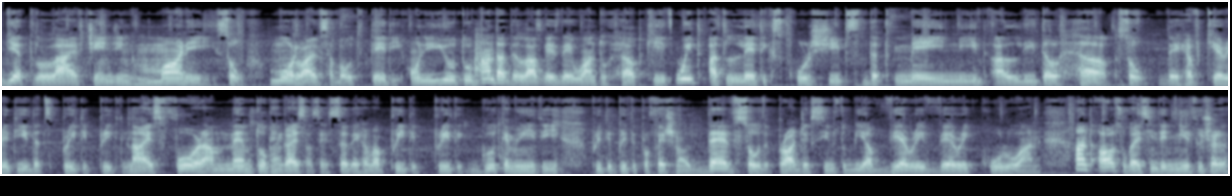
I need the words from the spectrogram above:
get life-changing money. So more lives about teddy on youtube. And at the last guys they want to help kids with athletic scholarships that may need a little help so they have charity that's pretty pretty nice for a mem token guys as i said they have a pretty pretty good community pretty pretty professional dev. So the project seems to be a very very cool one. And also guys in the near future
